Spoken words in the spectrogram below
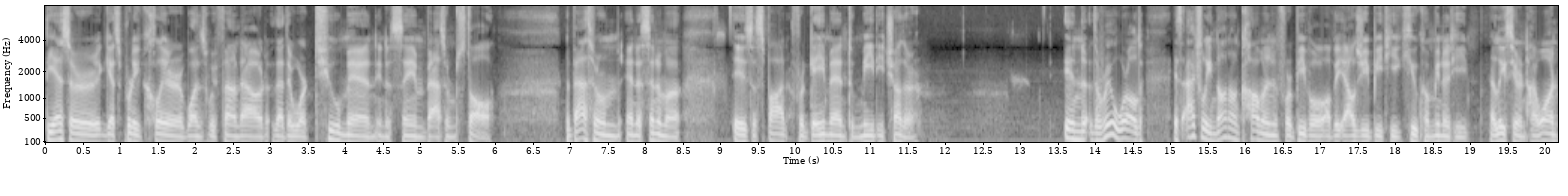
The answer gets pretty clear once we found out that there were two men in the same bathroom stall the bathroom and the cinema is a spot for gay men to meet each other. In the real world, it's actually not uncommon for people of the LGBTQ community, at least here in Taiwan,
